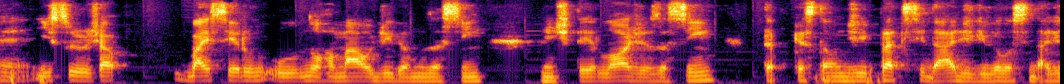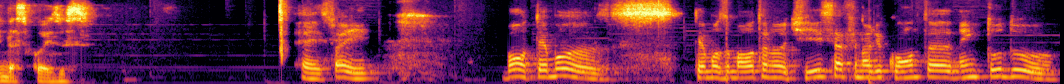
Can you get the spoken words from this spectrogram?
é, isso já vai ser o, o, normal, digamos assim, a gente ter lojas assim, até por questão de praticidade, de velocidade das coisas. É isso aí. Bom, temos temos uma outra notícia, afinal de contas, nem tudo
